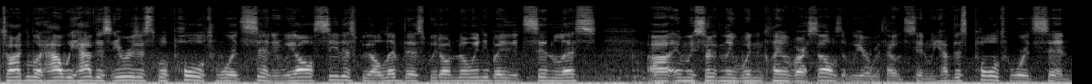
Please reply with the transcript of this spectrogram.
talking about how we have this irresistible pull towards sin. And we all see this, we all live this. We don't know anybody that's sinless. Uh, and we certainly wouldn't claim of ourselves that we are without sin. We have this pull towards sin.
